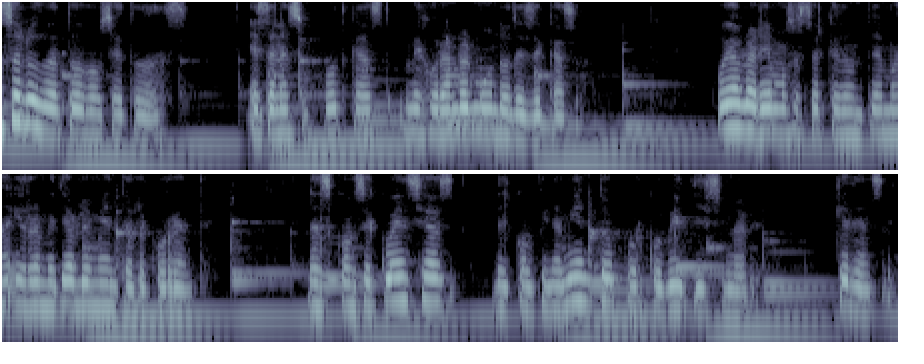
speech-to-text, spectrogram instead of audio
Un saludo a todos y a todas. Están en su podcast Mejorando el Mundo desde casa. Hoy hablaremos acerca de un tema irremediablemente recurrente, las consecuencias del confinamiento por COVID-19. Quédense.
